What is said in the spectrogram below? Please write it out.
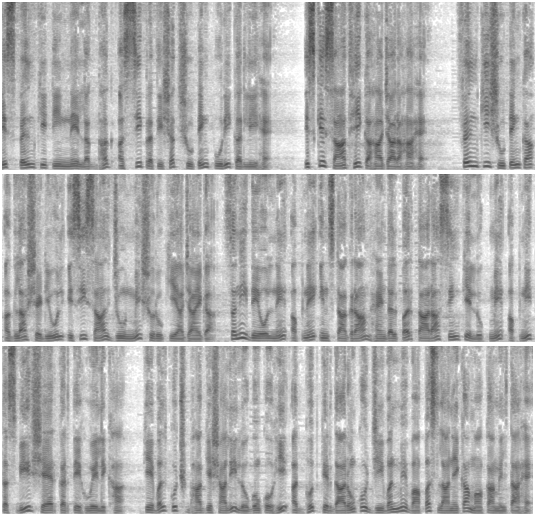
इस फ़िल्म की टीम ने लगभग 80 प्रतिशत शूटिंग पूरी कर ली है। इसके साथ ही कहा जा रहा है फ़िल्म की शूटिंग का अगला शेड्यूल इसी साल जून में शुरू किया जाएगा। सनी देओल ने अपने इंस्टाग्राम हैंडल पर तारा सिंह के लुक में अपनी तस्वीर शेयर करते हुए लिखा, केवल कुछ भाग्यशाली लोगों को ही अद्भुत किरदारों को जीवन में वापस लाने का मौका मिलता है।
